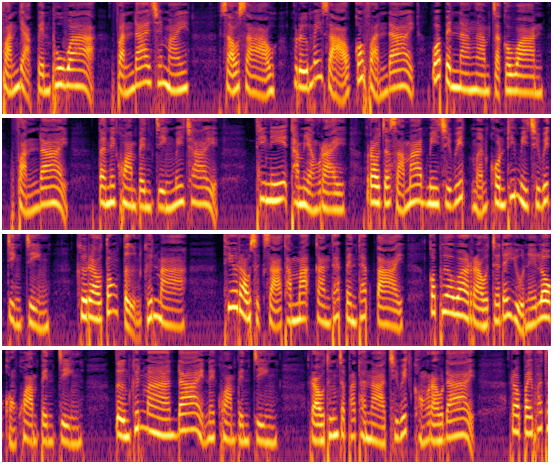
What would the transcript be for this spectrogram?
ฝันอยากเป็นผู้ว่า ฝันได้ใช่ไหม สาวๆหรือไม่สาวก็ฝันได้ว่าเป็นนางงามจักรวาล ฝันได้ แต่ในความเป็นจริงไม่ใช่ ทีนี้ทำอย่างไร เราจะสามารถมีชีวิตเหมือนคนที่มีชีวิตจริง ๆ คือเราต้องตื่นขึ้นมา ที่เราศึกษาธรรมะกันแทบเป็นแทบตาย ก็เพื่อว่าเราจะได้อยู่ในโลกของความเป็นจริง ตื่นขึ้นมาได้ในความเป็นจริง เราถึงจะพัฒนาชีวิตของเราได้ เราไปพัฒ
